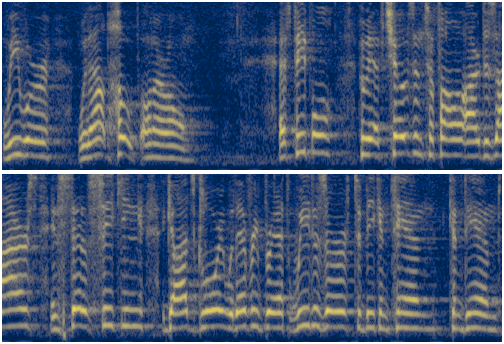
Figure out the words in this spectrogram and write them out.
We were without hope on our own. As people who have chosen to follow our desires instead of seeking God's glory with every breath, we deserve to be contend, condemned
